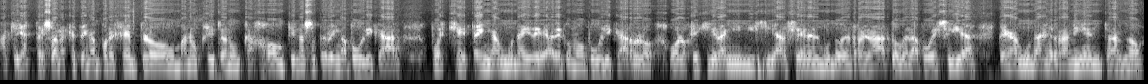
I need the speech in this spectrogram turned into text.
aquellas personas que tengan, por ejemplo, un manuscrito en un cajón que no se atreven a publicar, pues que tengan una idea de cómo publicarlo, o los que quieran iniciarse en el mundo del relato, de la poesía, tengan unas herramientas, ¿no?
